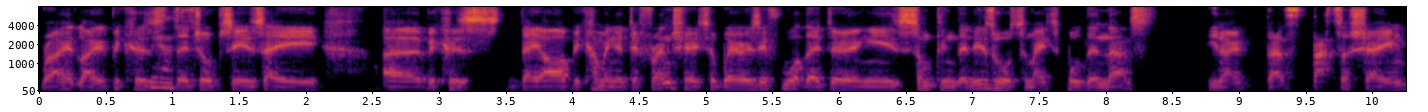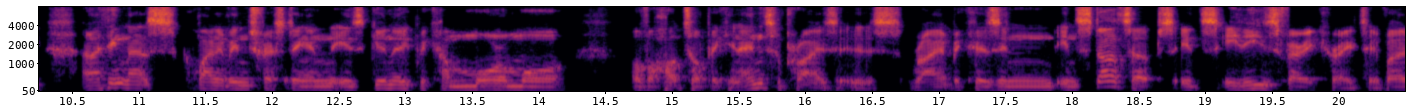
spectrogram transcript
right like because yes. their jobs is a uh, because they are becoming a differentiator whereas if what they're doing is something that is automatable then that's you know that's that's a shame and i think that's kind of interesting and is going to become more and more of a hot topic in enterprises, right? Because in in startups, it's it is very creative. I,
